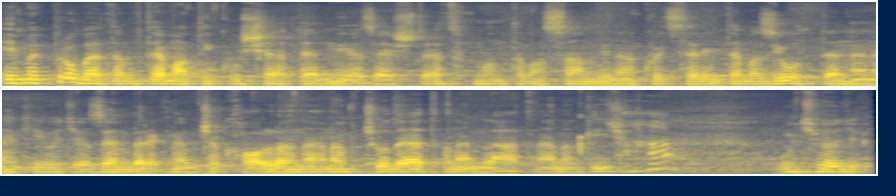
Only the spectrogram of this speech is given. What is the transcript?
Én meg próbáltam tematikussá tenni az estet, mondtam a Szandinak, hogy szerintem az jót tenne neki, hogyha az emberek nem csak hallanának csodát, hanem látnának is. Aha. Úgyhogy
